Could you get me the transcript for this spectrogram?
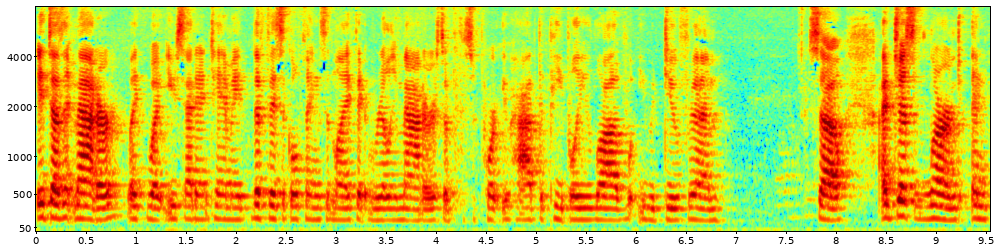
it doesn't matter, like what you said, Aunt Tammy, the physical things in life, it really matters of the support you have, the people you love, what you would do for them. So I've just learned and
